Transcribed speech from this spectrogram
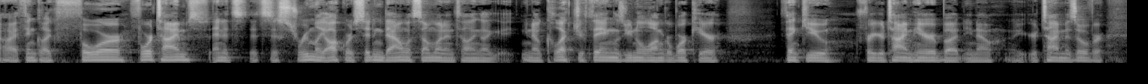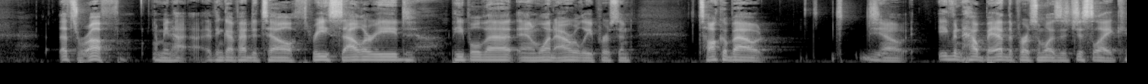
Oh, I think like four four times, and it's it's extremely awkward sitting down with someone and telling like you know collect your things. You no longer work here. Thank you for your time here, but you know your time is over. That's rough. I mean, I think I've had to tell three salaried people that and one hourly person. Talk about, you know, even how bad the person was. It's just like,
